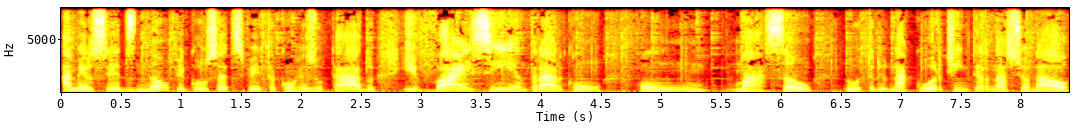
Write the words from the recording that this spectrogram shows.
a Mercedes não ficou satisfeita com o resultado e vai sim entrar com, com um- uma ação no na Corte Internacional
